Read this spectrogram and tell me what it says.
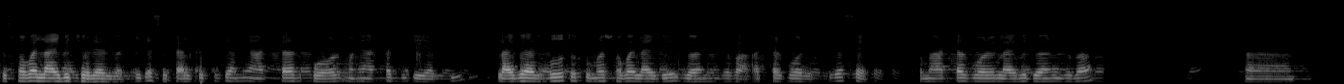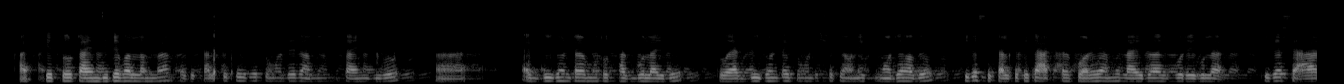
তো সবাই লাইভে চলে আসবে, ঠিক আছে? কালকে থেকে আমি আটটার পর মানে আটটার দিকে আর কি লাইভে আসব। তো তোমরা সবাই লাইভে জয়েন হয়ে যাবা আটটার পরে, ঠিক আছে? তোমরা আটটার পরে লাইভে জয়েন হয়ে যাবা। আজকে তো টাইম দিতে পারলাম না, তবে কালকে থেকে তোমাদের আমি টাইম দিব। এক দুই ঘণ্টার মতো থাকব লাইভে তো এক দুই ঘন্টায় তোমাদের সাথে অনেক মজা হবে, ঠিক আছে? কালকে থেকে আটটার পরে আমি লাইভে আসব রেগুলার ঠিক আছে? আর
